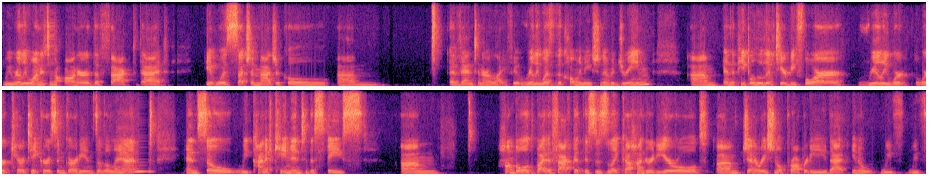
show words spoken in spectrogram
we really wanted to honor the fact that it was such a magical um, event in our life. It really was the culmination of a dream. Um, and the people who lived here before really were were caretakers and guardians of the land. And so we kind of came into the space um, humbled by the fact that this is like a hundred year old um, generational property that you know we've we've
